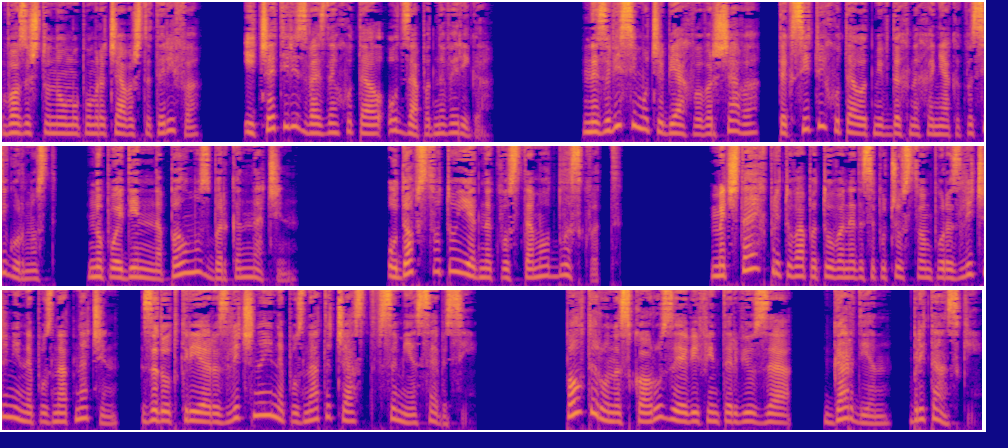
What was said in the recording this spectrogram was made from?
возещо на умопомрачаваща тарифа, и четири-звезден хотел от западна верига. Независимо, че бях във Варшава, таксито и хотелът ми вдъхнаха някаква сигурност, но по един напълно сбъркан начин. Удобството и еднаквостта ме отблъскват. Мечтаех при това пътуване да се почувствам по различен и непознат начин, за да открия различна и непозната част в самия себе си. Полтеро наскоро заяви в интервю за «Гардиан», британски.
